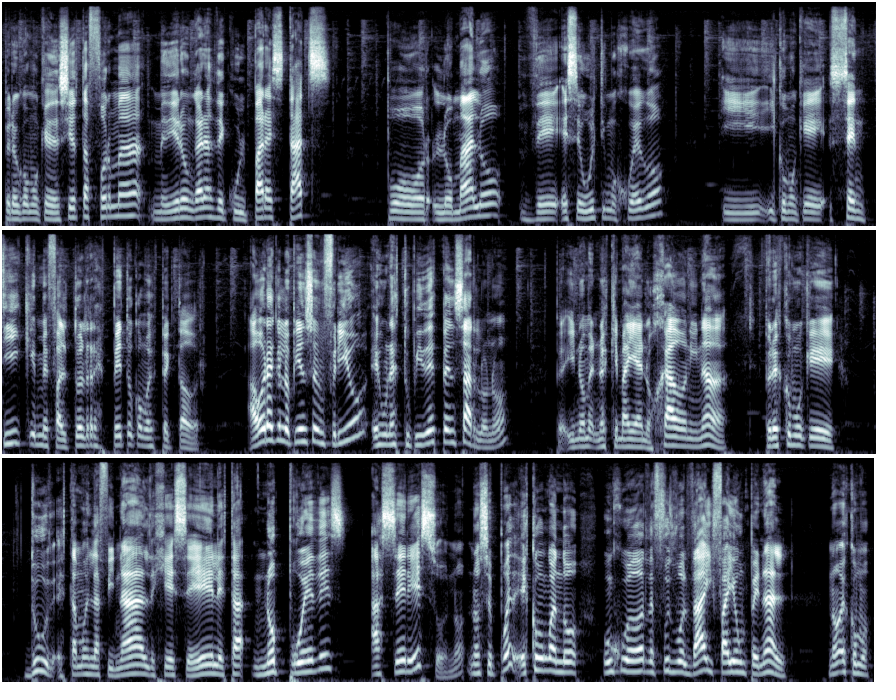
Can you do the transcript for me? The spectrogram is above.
pero como que de cierta forma me dieron ganas de culpar a stats por lo malo de ese último juego y, como que sentí que me faltó el respeto como espectador. Ahora que lo pienso en frío, es una estupidez pensarlo, ¿no? Y no, me- no es que me haya enojado ni nada, pero es como que, dude, estamos en la final de GSL, está, no puedes hacer eso, ¿no? No se puede. Es como cuando un jugador de fútbol va y falla un penal, ¿no? Es como,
